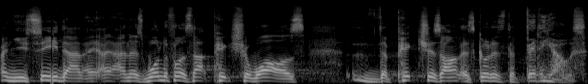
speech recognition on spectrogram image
And you see that, and as wonderful as that picture was, the pictures aren't as good as the videos.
